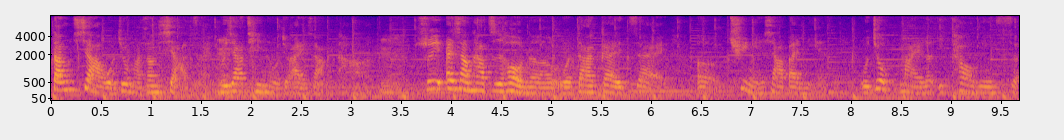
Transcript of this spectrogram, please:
当下我就马上下载，回家听了我就爱上它。嗯所以爱上它之后呢，我大概在呃去年下半年，我就买了一套 Miser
